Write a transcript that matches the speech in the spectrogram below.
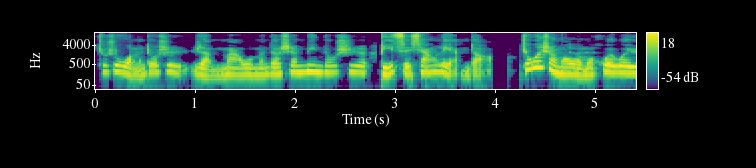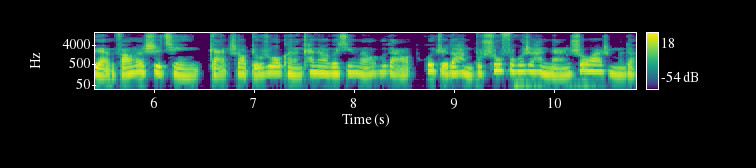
就是我们都是人嘛，我们的生命都是彼此相连的。就为什么我们会为远方的事情感受到，比如说我可能看到一个新闻会感会觉得很不舒服或者很难受啊什么的，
